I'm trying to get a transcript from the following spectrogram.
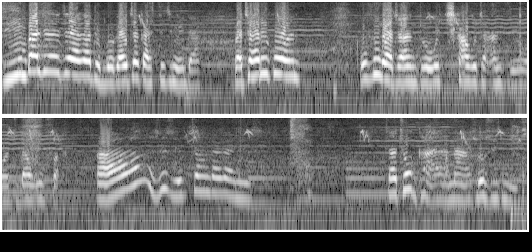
Dhimba chete yakatombokaita kastatement aka. But arikuona anhu ndokutya kuti anziwa tida kufa? Ha zvezvekutanga kanizvi tatogara nazvo zvinhu izvi.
